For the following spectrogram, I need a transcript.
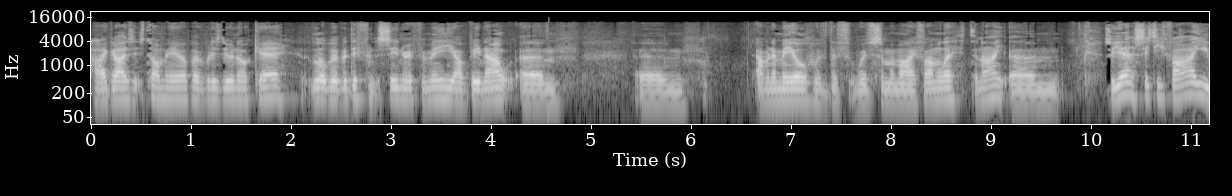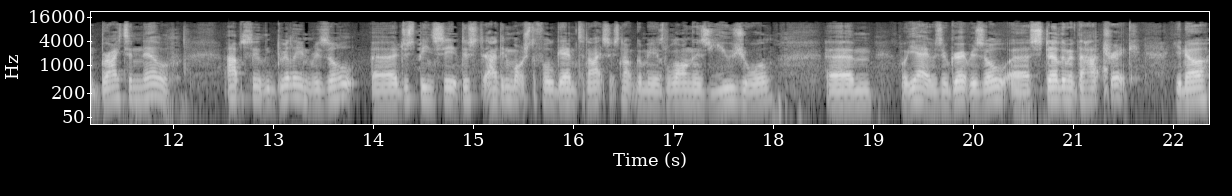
Hi guys, it's Tom here. Hope everybody's doing okay. A little bit of a different scenery for me. I've been out um, um, having a meal with the with some of my family tonight. Um, so yeah, City five, Brighton nil. Absolutely brilliant result. Uh, just been see just I didn't watch the full game tonight, so it's not going to be as long as usual. Um, but yeah, it was a great result. Uh, Sterling with the hat trick. You know,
